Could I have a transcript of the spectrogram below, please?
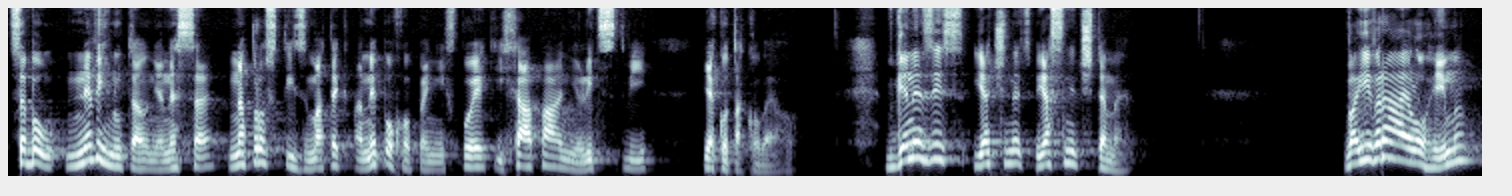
sebou nevyhnutelně nese naprostý zmatek a nepochopení v pojetí chápání lidství jako takového. V Genesis jasně čteme. Vajivra Elohim,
